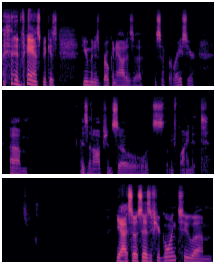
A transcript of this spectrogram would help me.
advanced because human is broken out as a, a separate race here, um, as an option. So let's let me find it. Yeah, so it says if you're going to um,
